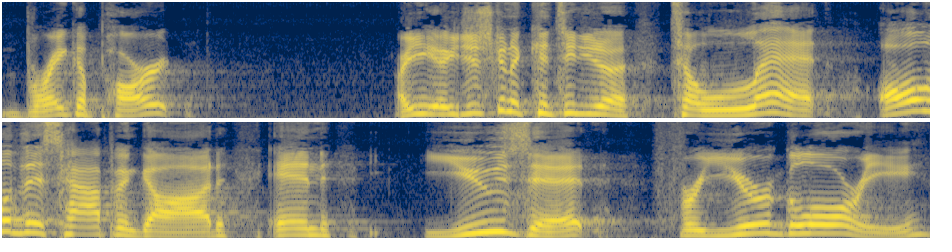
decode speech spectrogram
break apart? Are you, are you just going to continue to, to let all of this happen, God, and use it for your glory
